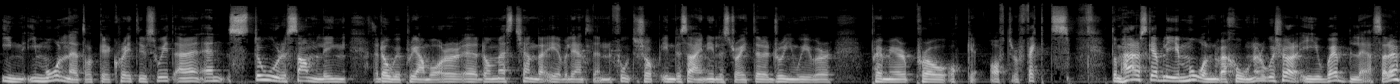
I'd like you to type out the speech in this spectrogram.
in i molnet. Och eh, Creative Suite är en, en stor samling Adobe-programvaror. Eh, de mest kända är väl egentligen Photoshop, InDesign, Illustrator, Dreamweaver, Premiere Pro och After Effects. De här ska bli molnversioner och gå att köra i webbläsare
